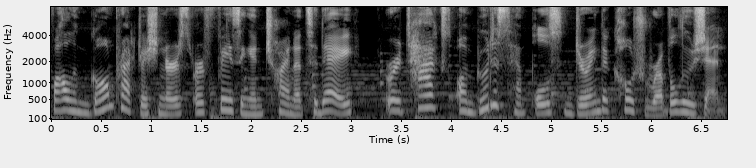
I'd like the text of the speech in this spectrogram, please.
Falun Gong practitioners are facing in China today or attacks on Buddhist temples during the Cultural Revolution.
